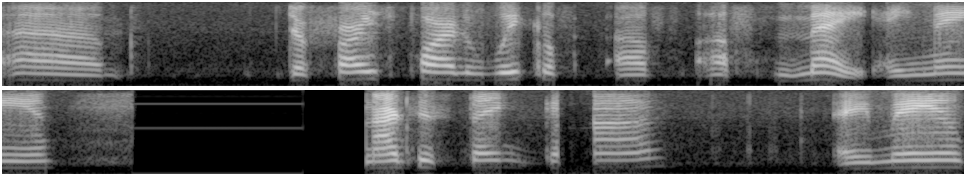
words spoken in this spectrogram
Um the first part of the week of, of, of May. Amen. And I just thank God. Amen.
